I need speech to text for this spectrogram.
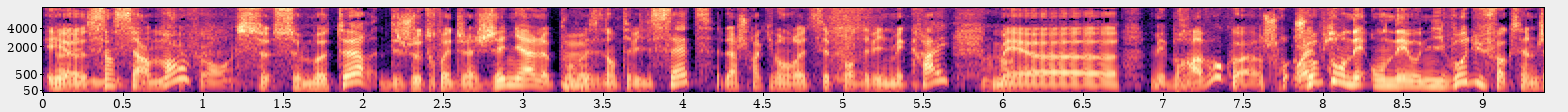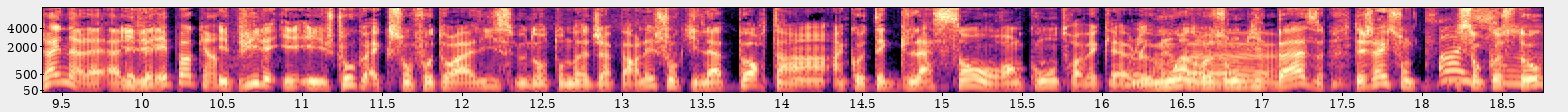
et Ah, euh, il- sincèrement fort, ouais. ce, ce moteur je le trouvais déjà génial pour Mm. Resident Evil 7 là je crois qu'ils vont le redresser pour Devil May Cry Uh-huh. mais euh, mais bravo quoi je, je Ouais, trouve qu'on est on est au niveau du Fox Engine à la, à la Il belle est- époque hein. Et puis, il- il- je trouve qu'avec son photoréalisme dont on a déjà parlé, je trouve qu'il apporte un, un côté glaçant aux rencontres avec la- Oui. le Ouais, moindre zombie de base. Déjà, ils sont, Oh, ils sont costauds,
